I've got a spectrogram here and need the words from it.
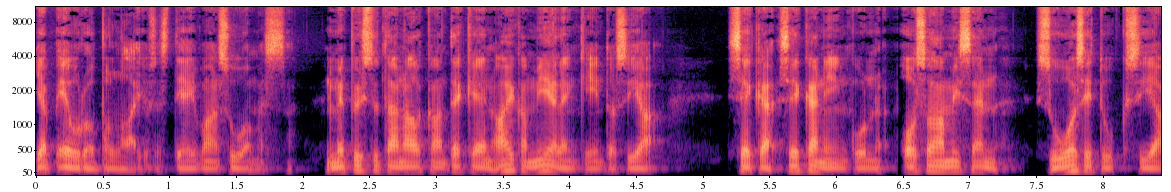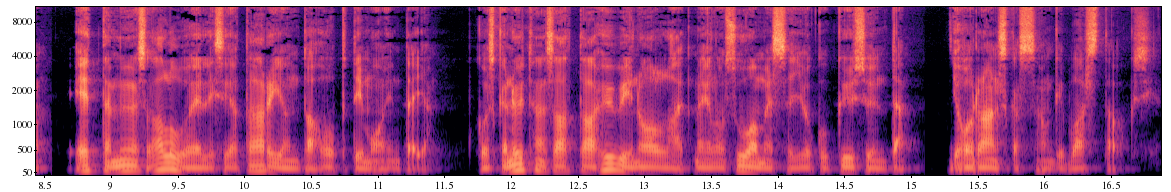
ja Euroopan laajuisesti, ei vaan Suomessa, niin me pystytään alkaan tekemään aika mielenkiintoisia sekä, sekä niin kuin osaamisen suosituksia että myös alueellisia tarjontaoptimointeja. Koska nythän saattaa hyvin olla, että meillä on Suomessa joku kysyntä, johon Ranskassa onkin vastauksia.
